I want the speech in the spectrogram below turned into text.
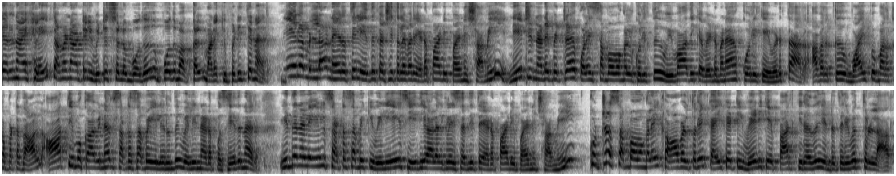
தெருநாய்களை தமிழ்நாட்டில் விட்டு செல்லும் போது பொதுமக்கள் மடக்கி பிடித்தனர். நேரமில்லா நேரத்தில் எதிர்க்கட்சித் தலைவர் எடப்பாடி பழனிசாமி நேற்று நடைபெற்ற கொலை சம்பவங்கள் குறித்து விவாதிக்க வேண்டுமென கோரிக்கை விடுத்தார். அவருக்கு வாய்ப்பு மறுக்கப்பட்டதால் அதிமுகவினர் சட்டசபையிலிருந்து வெளிநடப்பு செய்தனர். இந்த நிலையில் சட்டசபைக்கு வெளியே செய்தியாளர்களை சந்தித்த எடப்பாடி பழனிசாமி குற்ற சம்பவங்களை காவல்துறை கைகட்டி வேடிக்கை பார்க்கிறது என்று தெரிவித்துள்ளார்.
